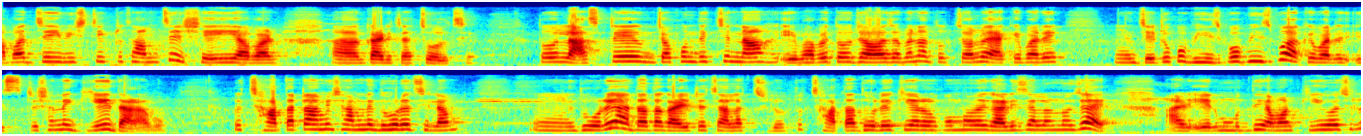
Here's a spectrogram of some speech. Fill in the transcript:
আবার যেই বৃষ্টি একটু থামছে, সেই আবার গাড়িটা চলছে। তো লাস্টে যখন দেখছি, না, এভাবে তো যাওয়া যাবে না, তো চলো একেবারে যেটুকু ভিজবো ভিজবো, একেবারে স্টেশনে গিয়েই দাঁড়াবো। তো ছাতাটা আমি সামনে ধরেছিলাম ধরে আর দাদা গাড়িটা চালাচ্ছিল। তো ছাতা ধরে কি আর ওরকমভাবে গাড়ি চালানো যায়? আর এর মধ্যে আমার কি হয়েছিল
